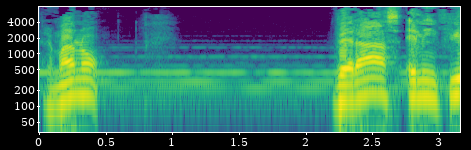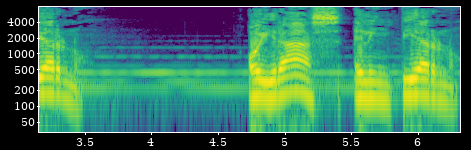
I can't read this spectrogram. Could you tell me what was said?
Hermano, verás el infierno, oirás el infierno,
